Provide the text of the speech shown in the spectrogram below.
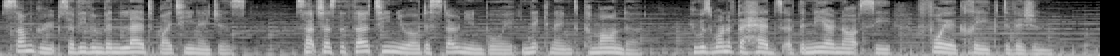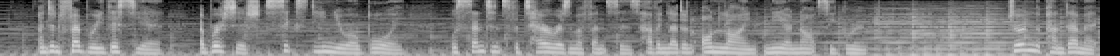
Some groups have even been led by teenagers, such as the 13 year old Estonian boy nicknamed Commander, who was one of the heads of the neo Nazi Feuerkrieg division. And in February this year, a British 16 year old boy was sentenced for terrorism offences, having led an online neo Nazi group. During the pandemic,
